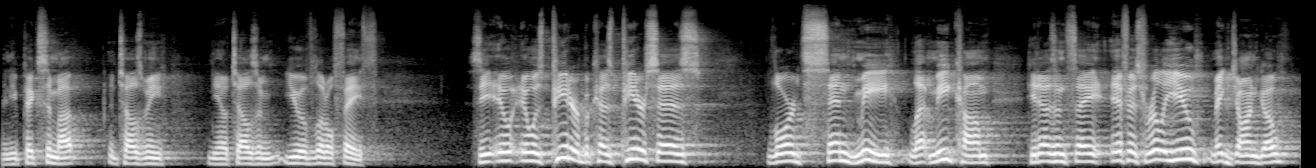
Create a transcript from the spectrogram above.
And he picks him up and tells me, you know, tells him, You have little faith. See, it, it was Peter because Peter says, Lord, send me, let me come. He doesn't say, If it's really you, make John go.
